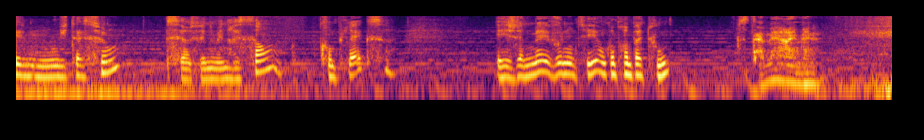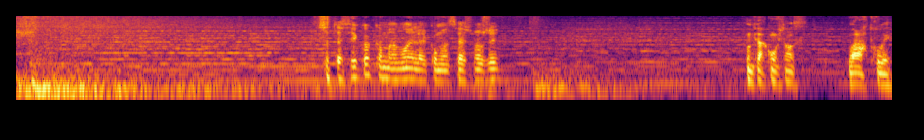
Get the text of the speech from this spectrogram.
C'est une mutation, c'est un phénomène récent, complexe, et j'admets volontiers, on comprend pas tout. C'est ta mère, Émile. Ça t'a fait quoi quand maman elle a commencé à changer? Faut me faire confiance. On va la retrouver.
